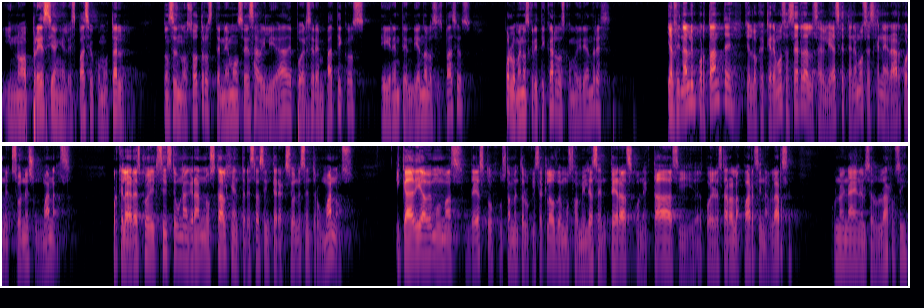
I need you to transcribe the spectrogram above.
y no aprecian el espacio como tal. Entonces nosotros tenemos esa habilidad de poder ser empáticos e ir entendiendo los espacios, por lo menos criticarlos, como diría Andrés. Y al final lo importante, que lo que queremos hacer de las habilidades que tenemos es generar conexiones humanas, porque la verdad es que hoy existe una gran nostalgia entre estas interacciones entre humanos. Y cada día vemos más de esto, justamente lo que dice Claudio, vemos familias enteras conectadas y poder estar a la par sin hablarse. ¿No hay nadie en el celular o sí?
